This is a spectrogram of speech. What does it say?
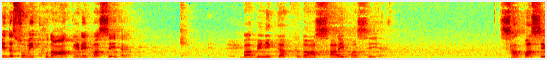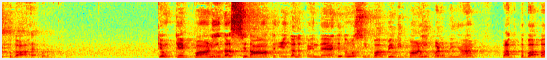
ਇਹ ਦੱਸੋ ਵੀ ਖੁਦਾ ਕਿਹੜੇ ਪਾਸੇ ਹੈ? ਬਾਬੇ ਨੇ ਕਿਹਾ, ਖੁਦਾ ਸਾਰੇ ਪਾਸੇ ਹੈ। ਸਭ ਪਾਸੇ ਖੁਦਾ ਹੈ ਗੁਰਮੁਖ। ਕਿਉਂਕਿ ਬਾਣੀ ਦਾ ਸਿਧਾਂਤ ਇਹ ਗੱਲ ਕਹਿੰਦਾ ਹੈ, ਜਦੋਂ ਅਸੀਂ ਬਾਬੇ ਦੀ ਬਾਣੀ ਪੜ੍ਹਦੇ ਹਾਂ ਭਗਤ ਬਾਬਾ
